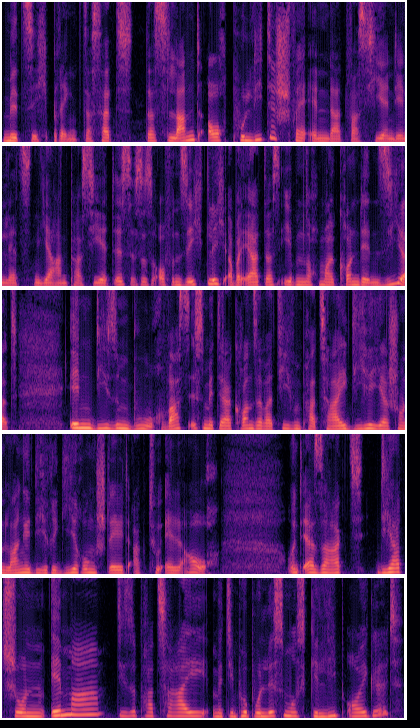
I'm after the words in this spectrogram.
mit sich bringt. Das hat das Land auch politisch verändert, was hier in den letzten Jahren passiert ist. Es ist offensichtlich, aber er hat das eben nochmal kondensiert in diesem Buch. Was ist mit der konservativen Partei, die hier ja schon lange die Regierung stellt, aktuell auch? Und er sagt, die hat schon immer diese Partei mit dem Populismus geliebäugelt,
